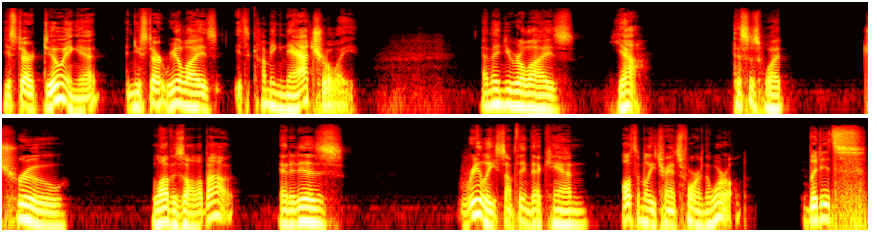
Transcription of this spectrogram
You start doing it and you start realize it's coming naturally. And then you realize, yeah, this is what true love is all about. And it is really something that can ultimately transform the world. But it's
